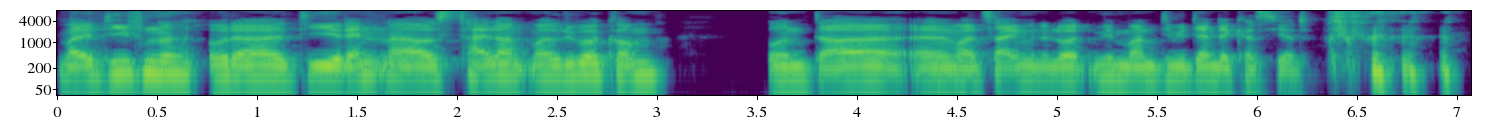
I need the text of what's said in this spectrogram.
Malediven oder die Rentner aus Thailand mal rüberkommen und da äh, mal zeigen den Leuten, wie man Dividende kassiert.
